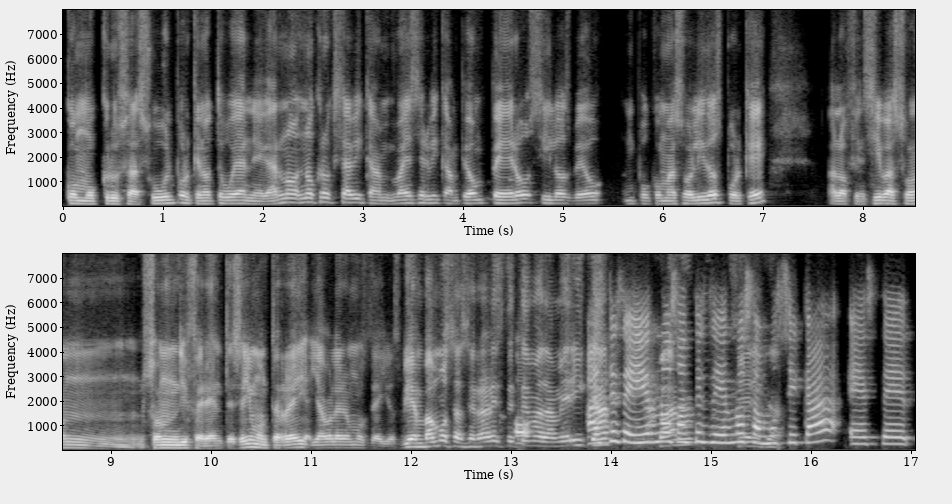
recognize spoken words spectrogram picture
como Cruz Azul, porque no te voy a negar. No, no creo que sea bicam- vaya a ser bicampeón, pero sí los veo un poco más sólidos porque a la ofensiva son, son diferentes. ¿eh? Y Monterrey, ya hablaremos de ellos. Bien, vamos a cerrar este tema de América. Antes de irnos, para- antes de irnos a música, este,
